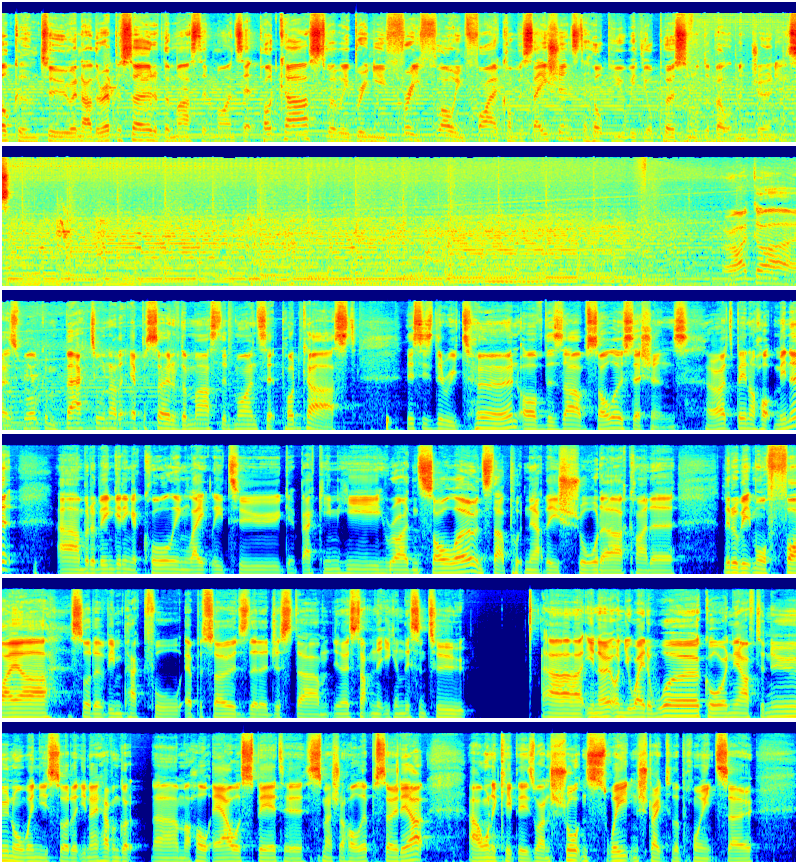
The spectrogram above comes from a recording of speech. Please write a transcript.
Welcome to another episode of the Mastered Mindset Podcast, where we bring you free flowing fire conversations to help you with your personal development journeys. All right, guys, welcome back to another episode of the Mastered Mindset Podcast. This is the return of the Zarb solo sessions. All right, it's been a hot minute. Um, but I've been getting a calling lately to get back in here riding solo and start putting out these shorter, kind of little bit more fire, sort of impactful episodes that are just um, you know something that you can listen to. Uh, you know, on your way to work or in the afternoon, or when you sort of, you know, haven't got um, a whole hour spare to smash a whole episode out. I want to keep these ones short and sweet and straight to the point. So,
